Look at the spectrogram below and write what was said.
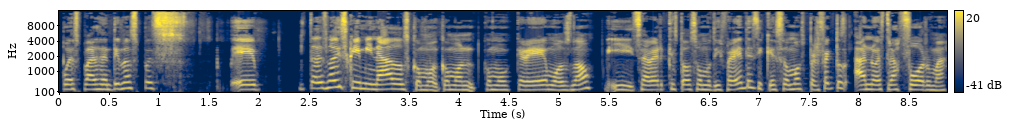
pues, para sentirnos, pues, eh, entonces no discriminados como, como, como creemos, ¿no? Y saber que todos somos diferentes y que somos perfectos a nuestra forma.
